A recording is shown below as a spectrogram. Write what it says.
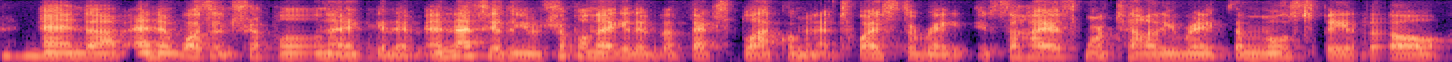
mm-hmm. and um, and it wasn't triple negative. And that's the other thing. You know, triple negative affects Black women at twice the rate. It's the highest mortality rate, the most fatal,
